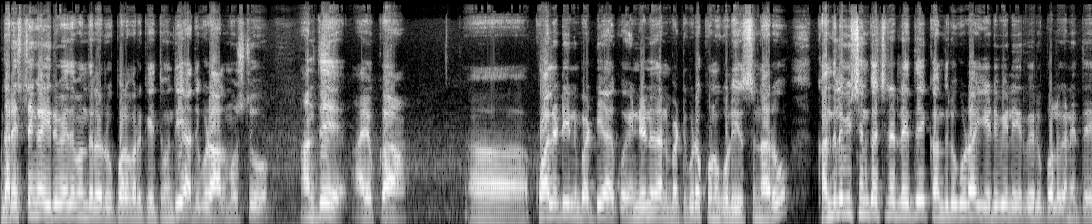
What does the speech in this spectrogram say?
గరిష్టంగా ఇరవై ఐదు వందల రూపాయల వరకు అయితే ఉంది. అది కూడా ఆల్మోస్ట్ అంతే ఆ యొక్క క్వాలిటీని బట్టి ఆ ఎండిన దాన్ని బట్టి కూడా కొనుగోలు చేస్తున్నారు. కందుల విషయానికి వచ్చినట్లయితే కందులు కూడా ఏడు వేల ఇరవై రూపాయలుగానైతే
